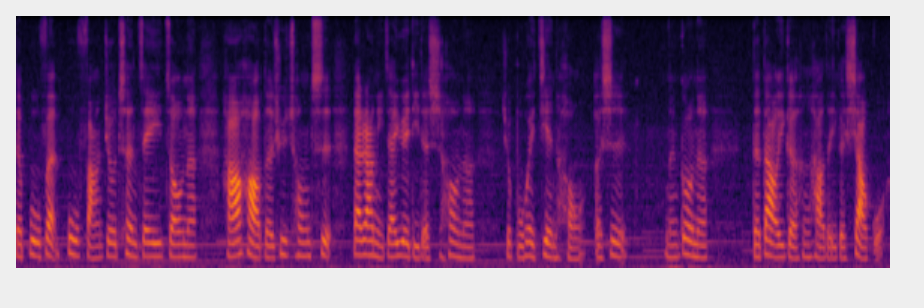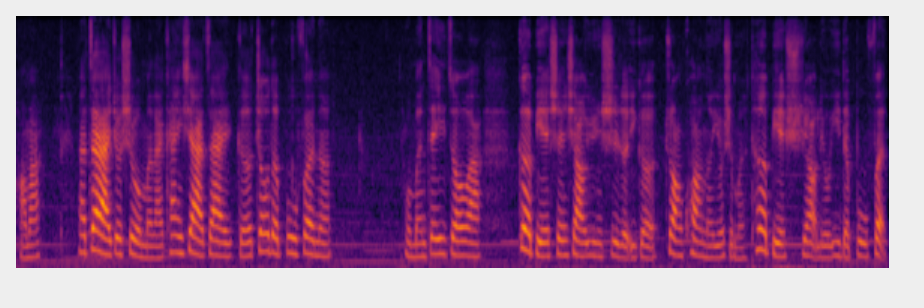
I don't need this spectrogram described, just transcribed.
的部分，不妨就趁这一周呢，好好的去冲刺，那让你在月底的时候呢就不会见红，而是能够呢得到一个很好的一个效果，好吗？那再来就是我们来看一下在隔周的部分呢，我们这一周啊个别生肖运势的一个状况呢，有什么特别需要留意的部分？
